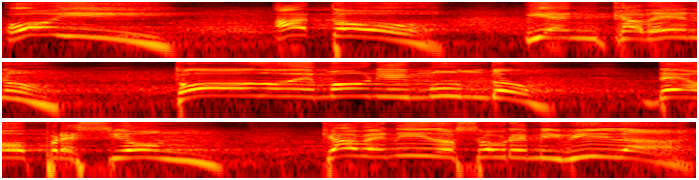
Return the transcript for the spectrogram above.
hoy ato y encadeno todo demonio inmundo de opresión que ha venido sobre mi vida,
